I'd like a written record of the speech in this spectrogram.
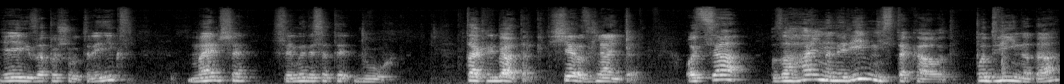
Я їх запишу. 3х менше 72. Так, ребята, ще раз гляньте. Оця загальна нерівність така от, подвійна, да?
